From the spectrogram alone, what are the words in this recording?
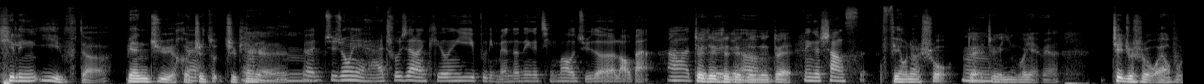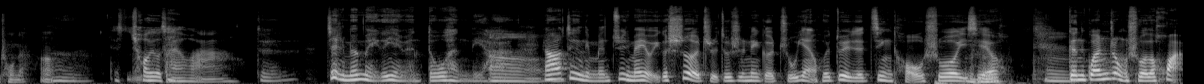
Killing Eve 的编剧和制作制片人，对，剧中也还出现了《Killing Eve》里面的那个情报局的老板，啊，对对对对对对对那个上司。，Fiona Shaw，对、嗯这个英国演员，这就是我要补充的啊。嗯，超有才华，对，这里面每个演员都很厉害。嗯，然后这个里面剧里面有一个设置，就是那个主演会对着镜头说一些嗯跟观众说的话。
